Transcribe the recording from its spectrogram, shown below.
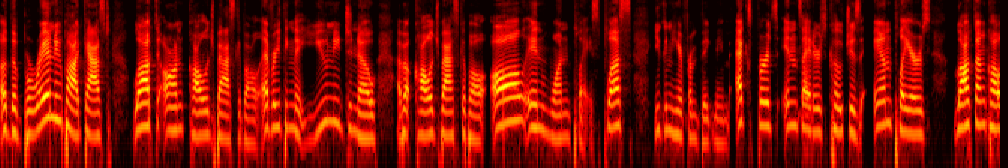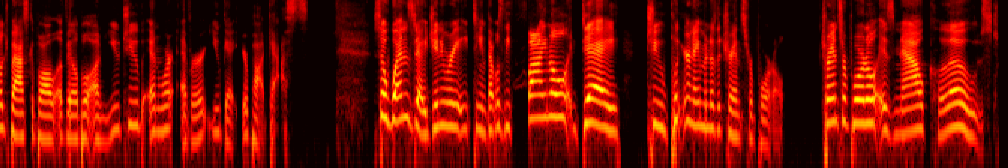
uh, the brand new podcast, Locked On College Basketball. Everything that you need to know about college basketball all in one place. Plus, you can hear from big name experts, insiders, coaches, and players. Locked On College Basketball available on YouTube and wherever you get your podcasts. So, Wednesday, January 18th, that was the final day to put your name into the transfer portal. Transfer portal is now closed.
